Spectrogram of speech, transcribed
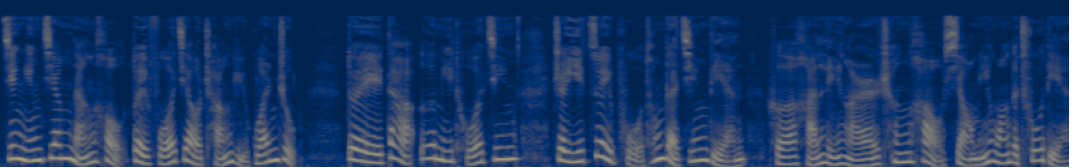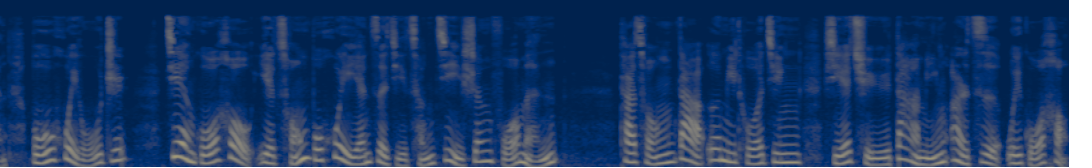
经营江南后，对佛教常予关注，对《大阿弥陀经》这一最普通的经典和韩林儿称号小明王的出典不会无知。建国后也从不讳言自己曾寄身佛门。他从《大阿弥陀经》写取“大明”二字为国号。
